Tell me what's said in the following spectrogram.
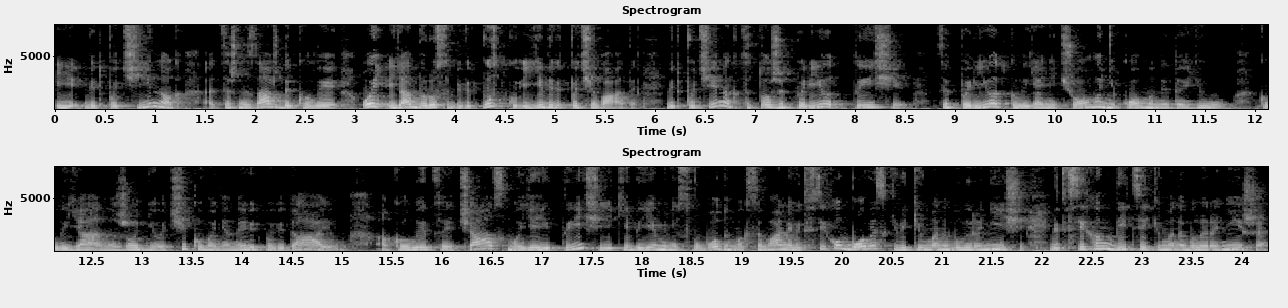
І відпочинок це ж не завжди, коли ой, я беру собі відпустку і їду відпочивати. Відпочинок це теж період тиші. Це період, коли я нічого нікому не даю, коли я на жодні очікування не відповідаю. А коли цей час моєї тиші, який дає мені свободу максимально від всіх обов'язків, які в мене були раніше, від всіх амбіцій, які в мене були раніше,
